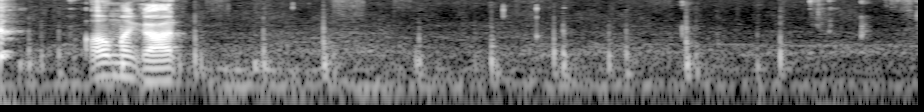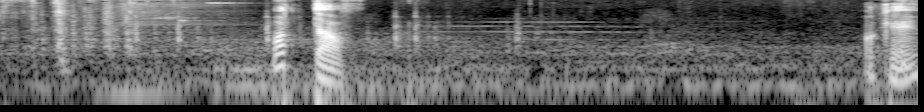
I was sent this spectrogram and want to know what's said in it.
Oh my god. What the Okay.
